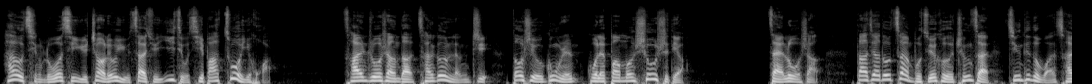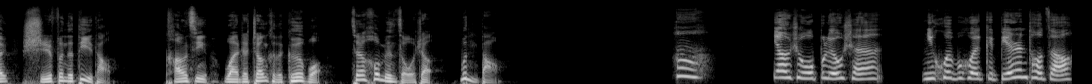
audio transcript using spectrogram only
还要请罗琦与赵刘宇再去一九七八坐一会儿。餐桌上的残羹冷炙，倒是有工人过来帮忙收拾掉。在路上。大家都赞不绝口的称赞今天的晚餐十分的地道。唐静挽着张可的胳膊，在后面走着，问道：“嗯，要是我不留神，你会不会给别人偷走？”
